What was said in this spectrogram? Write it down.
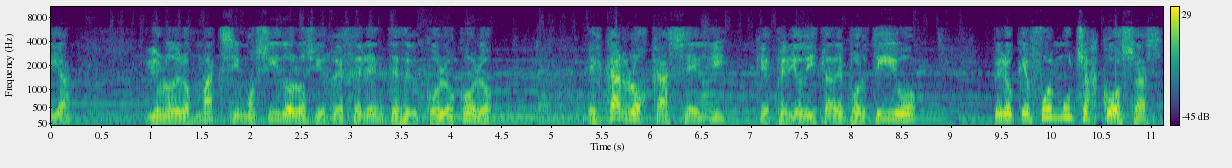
y uno de los máximos ídolos y referentes del Colo Colo. Es Carlos Caselli, que es periodista deportivo, pero que fue muchas cosas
